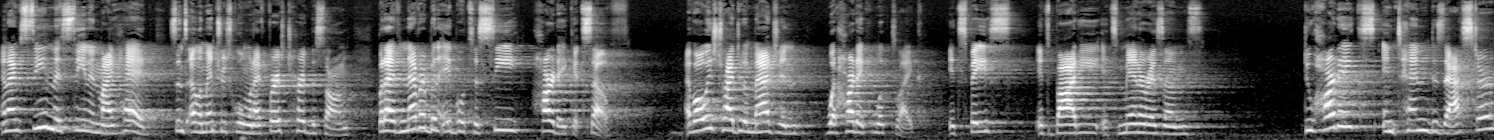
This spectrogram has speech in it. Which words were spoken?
And I've seen this scene in my head since elementary school when I first heard the song, but I've never been able to see heartache itself. I've always tried to imagine what heartache looked like its face, its body, its mannerisms. Do heartaches intend disaster,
